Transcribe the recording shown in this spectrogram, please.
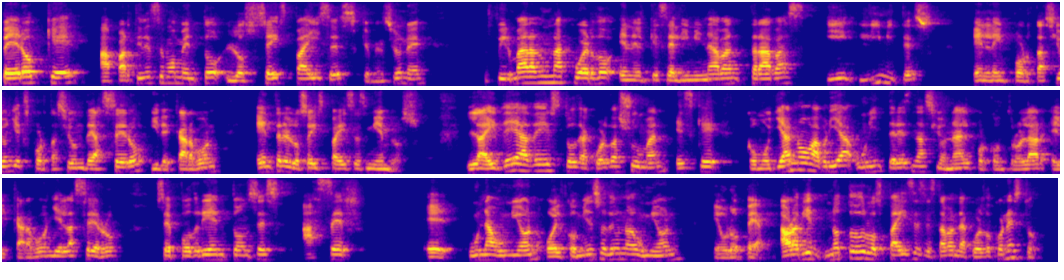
pero que a partir de ese momento los seis países que mencioné firmaran un acuerdo en el que se eliminaban trabas y límites en la importación y exportación de acero y de carbón entre los seis países miembros. La idea de esto, de acuerdo a Schuman, es que como ya no habría un interés nacional por controlar el carbón y el acero, se podría entonces hacer eh, una unión o el comienzo de una unión europea. Ahora bien, no todos los países estaban de acuerdo con esto.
